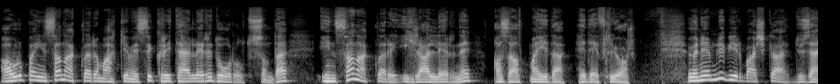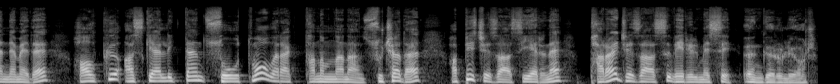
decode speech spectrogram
Avrupa İnsan Hakları Mahkemesi kriterleri doğrultusunda insan hakları ihlallerini azaltmayı da hedefliyor. Önemli bir başka düzenleme de halkı askerlikten soğutma olarak tanımlanan suça da hapis cezası yerine para cezası verilmesi öngörülüyor.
